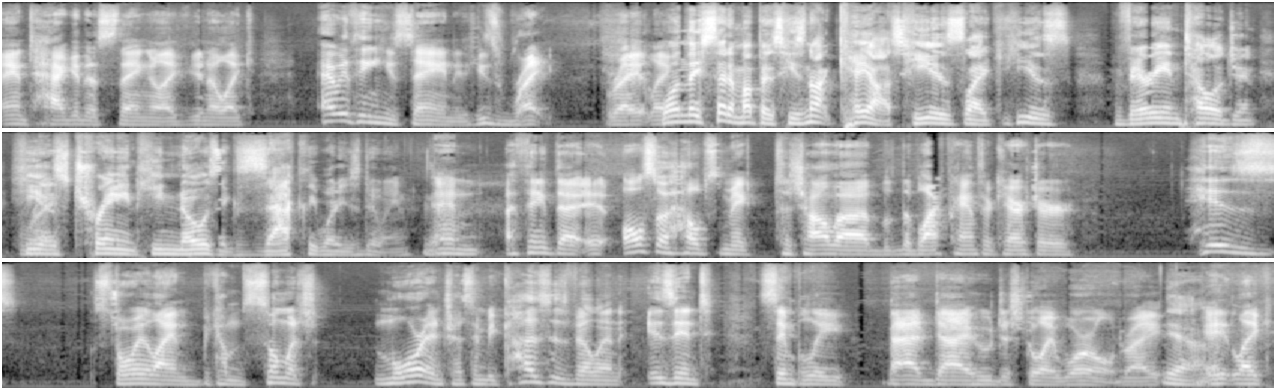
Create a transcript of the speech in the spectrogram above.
antagonist thing like you know like everything he's saying he's right right? Like Well, and they set him up as he's not chaos. He is like he is very intelligent. He Right. is trained. He knows exactly what he's doing. And I think that it also helps make T'Challa, the Black Panther character, his storyline becomes so much more interesting because his villain isn't simply bad guy who destroy world, right? Yeah. It like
